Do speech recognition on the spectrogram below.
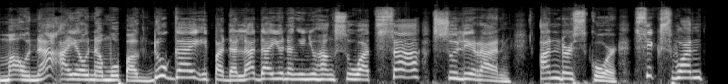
Mauna ayaw na mo pagdugay ipadala dayon ang inyuhang suwat sa suliran underscore 612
